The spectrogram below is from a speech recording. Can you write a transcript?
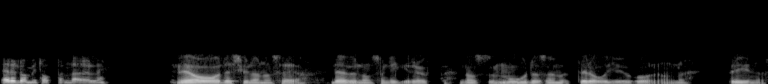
Är det de i toppen där eller? Ja, det skulle jag nog säga. Det är väl de som ligger där uppe. De som, Modo som mötte idag, Djurgården och Brynäs.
